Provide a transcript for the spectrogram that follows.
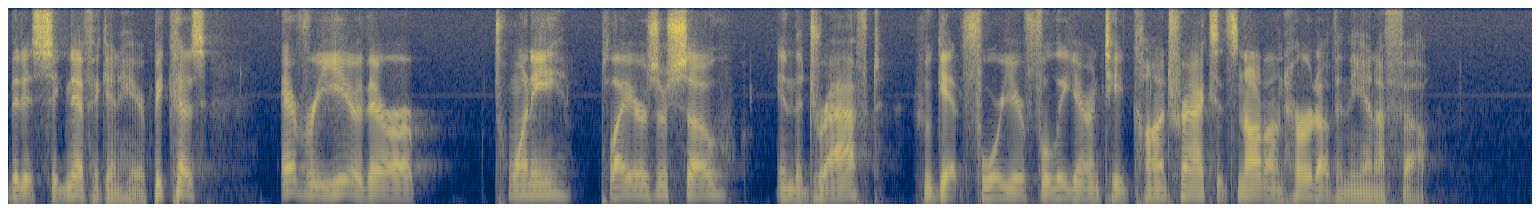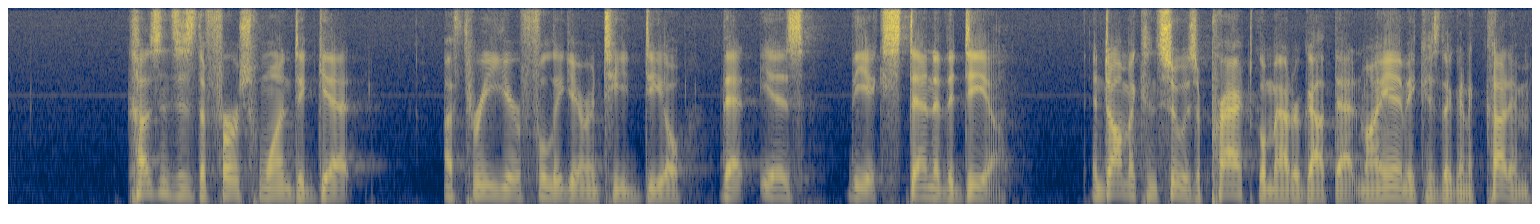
that is significant here because every year there are 20 players or so in the draft who get four year fully guaranteed contracts. It's not unheard of in the NFL. Cousins is the first one to get a three year fully guaranteed deal that is the extent of the deal. And Ndamukong Suh, as a practical matter, got that in Miami because they're going to cut him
